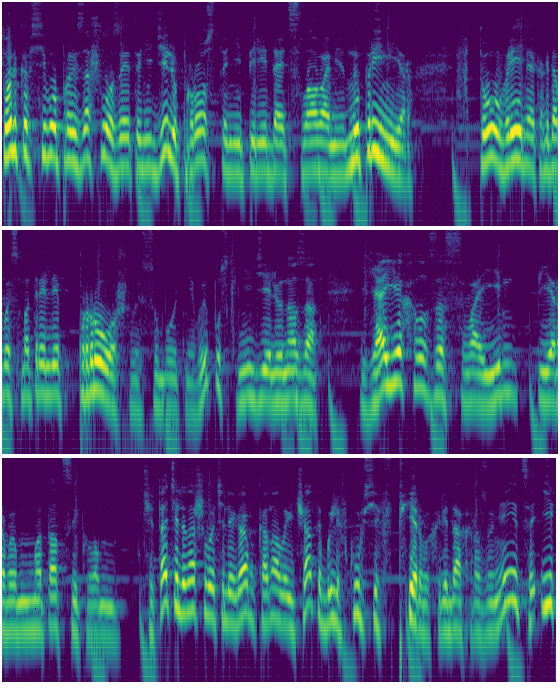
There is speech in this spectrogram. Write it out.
столько всего произошло за эту неделю, просто не передать словами. Например, в то время, когда вы смотрели прошлый субботний выпуск неделю назад, я ехал за своим первым мотоциклом. Читатели нашего телеграм-канала и чата были в курсе в первых рядах, разумеется, и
